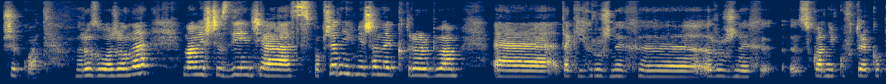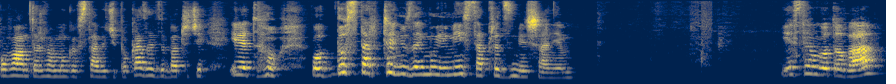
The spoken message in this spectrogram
przykład rozłożone. Mam jeszcze zdjęcia z poprzednich mieszanek, które robiłam, e, takich różnych, e, różnych składników, które kupowałam, też Wam mogę wstawić i pokazać. Zobaczycie, ile to po dostarczeniu zajmuje miejsca przed zmieszaniem. Jestem gotowa.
